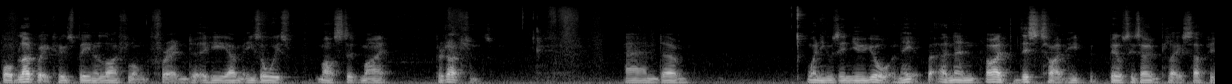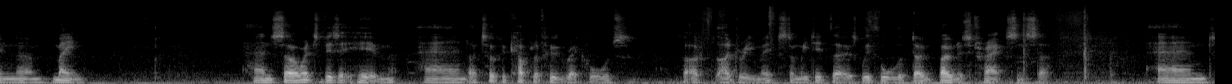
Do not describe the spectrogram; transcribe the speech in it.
Bob Ludwig, who's been a lifelong friend. He um, he's always mastered my productions, and um, when he was in New York, and he and then by this time he built his own place up in um, Maine, and so I went to visit him, and I took a couple of Who records that I'd, I'd remixed, and we did those with all the bonus tracks and stuff, and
